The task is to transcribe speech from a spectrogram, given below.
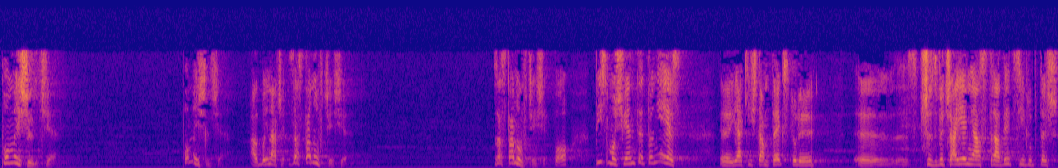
pomyślcie. Pomyślcie. Albo inaczej, zastanówcie się. Zastanówcie się, bo Pismo Święte to nie jest e, jakiś tam tekst, który e, z przyzwyczajenia, z tradycji lub też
